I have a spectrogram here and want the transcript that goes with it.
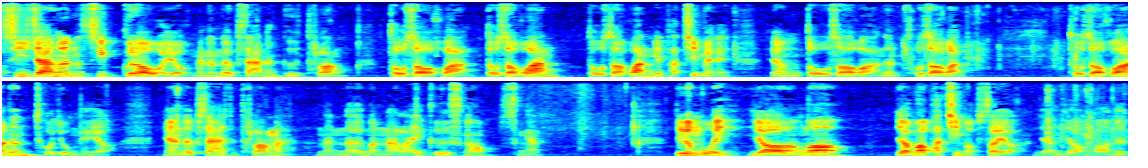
시장은 시끄러워요. 읍사는 그 트렁. 도서관, 도서관, 도서관 및 받침에 영 도서관은 도서관. 도서관은 조용해요. 읍사 그 트렁. nơi mình lấy cứ ngóc 영어 영어 받침 없어요. 영어는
